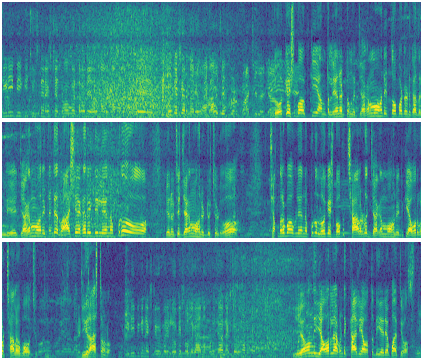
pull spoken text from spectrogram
టీడీపీకి చూస్తే నెక్స్ట్ చంద్రబాబు గారి తర్వాత ఎవరున్నారు? అంటే లోకేష్ గారు ఉన్నారు. లోకేష్ బాబుకి అంత లేనట్టుంది జగన్మోహన్ రెడ్డితో పాటు కదండి. జగన్మోహన్ రెడ్డి అంటే రాజశేఖర రెడ్డి లేనప్పుడు ఈయన వచ్చి జగన్మోహన్ రెడ్డి వచ్చాడు. చంద్రబాబు లేనప్పుడు లోకేష్ బాబు చాలడు. జగన్మోహన్ రెడ్డికి ఎవరు కూడా చాలా బావచ్చు ఈ రాష్ట్రంలో. టీడీపీకి నెక్స్ట్ ఎవరు మరి? లోకేష్ వల్ల కానప్పుడు నెక్స్ట్ ఎవరు ఏముంది ఎవరు లేకుంటే ఖాళీ అవుతుంది వేరే పార్టీ వస్తుంది.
